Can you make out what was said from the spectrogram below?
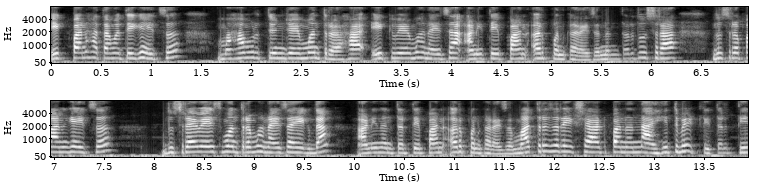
एक पान हातामध्ये घ्यायचं. महामृत्युंजय मंत्र हा एक वेळ म्हणायचा आणि ते पान अर्पण करायचं. नंतर दुसरा दुसरं पान घ्यायचं. दुसऱ्या वेळेस मंत्र म्हणायचा एकदा आणि नंतर ते पान अर्पण करायचं. मात्र जर एकशे आठ पानं नाहीत भेटली तर ते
